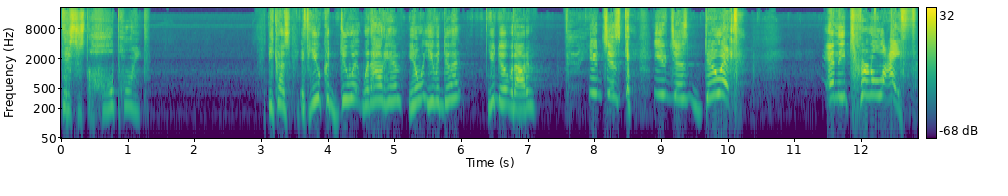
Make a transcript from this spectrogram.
This is the whole point. Because if you could do it without Him, you know what you would do it? You do it without Him. you just you just do it. And the eternal life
